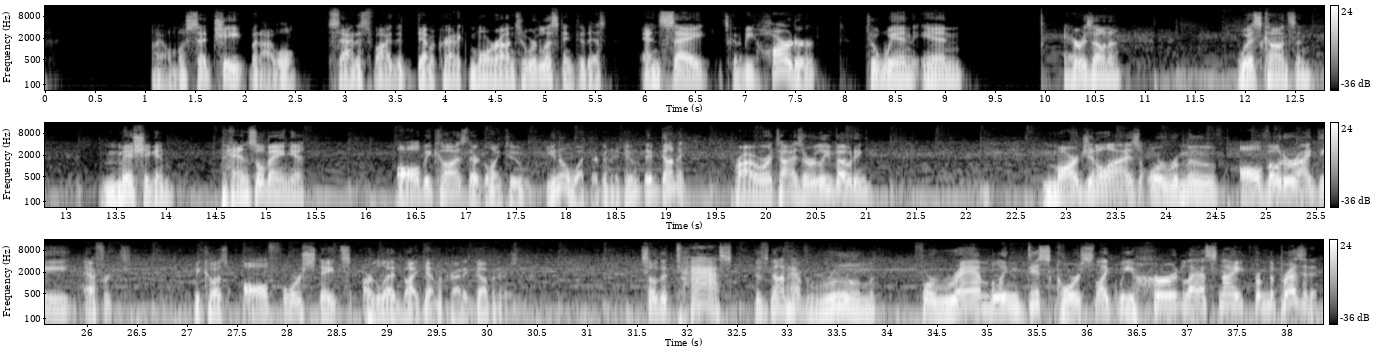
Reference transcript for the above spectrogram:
I almost said cheat, but I will satisfy the Democratic morons who are listening to this and say it's going to be harder to win in Arizona, Wisconsin, Michigan, Pennsylvania, all because they're going to, you know what they're going to do. They've done it. Prioritize early voting, marginalize or remove all voter ID efforts because all four states are led by Democratic governors. So the task does not have room for rambling discourse like we heard last night from the president.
